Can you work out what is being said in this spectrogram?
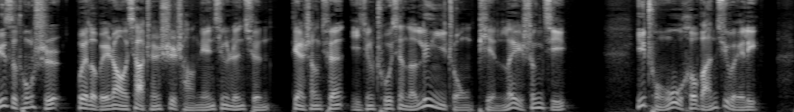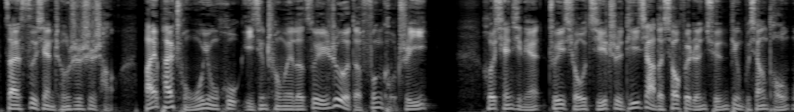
与此同时，为了围绕下沉市场年轻人群，电商圈已经出现了另一种品类升级。以宠物和玩具为例，在四线城市市场，白牌宠物用户已经成为了最热的风口之一。和前几年追求极致低价的消费人群并不相同，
